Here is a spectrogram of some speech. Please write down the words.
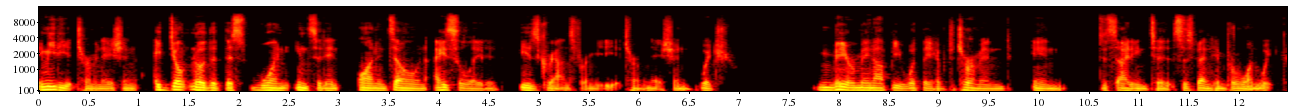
immediate termination. I don't know that this one incident on its own, isolated, is grounds for immediate termination, which may or may not be what they have determined in deciding to suspend him for one week.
